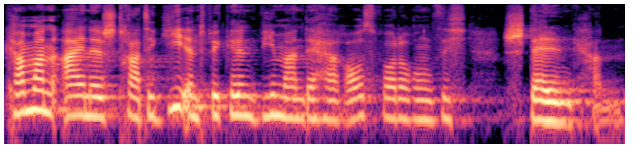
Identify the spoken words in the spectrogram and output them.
kann man eine Strategie entwickeln, wie man der Herausforderung sich stellen kann.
